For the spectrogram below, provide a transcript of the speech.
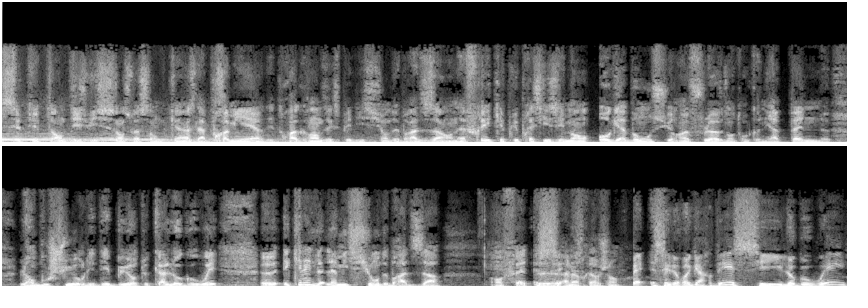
c'était en 1875 la première des trois grandes expéditions de Brazza en Afrique, et plus précisément au Gabon, sur un fleuve dont on connaît à peine l'embouchure, les débuts, en tout cas l'Ogooué. Euh, et quelle est la mission de Brazza? En fait, euh, Alain Frère Jean ben, C'est de regarder si Logowé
